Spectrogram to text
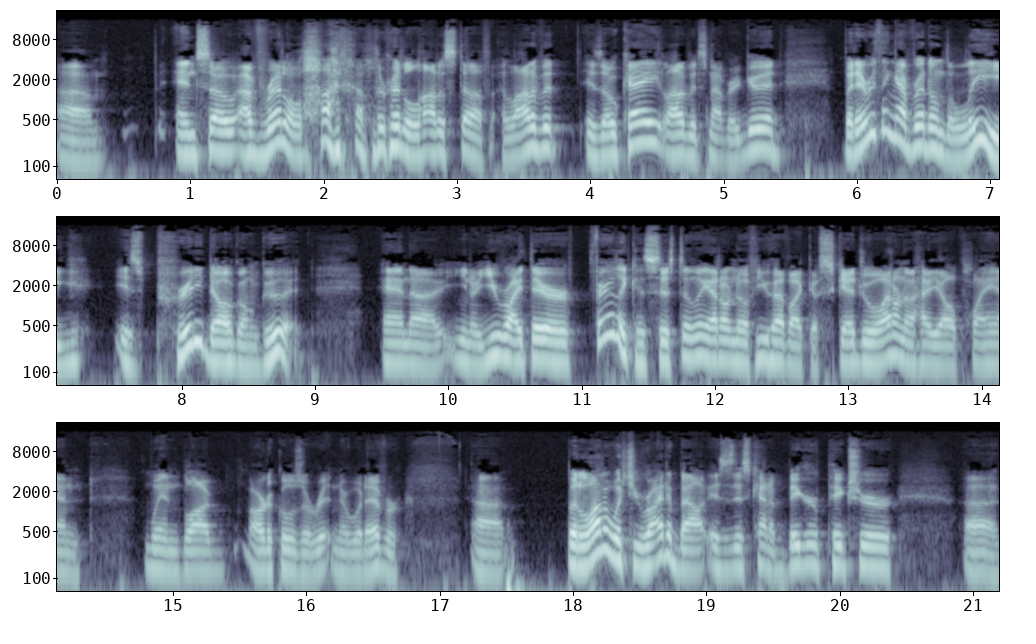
Um, and so I've read a lot. I've read a lot of stuff. A lot of it is okay. A lot of it's not very good. But everything I've read on the league is pretty doggone good. And uh, you know, you write there fairly consistently. I don't know if you have like a schedule. I don't know how y'all plan when blog articles are written or whatever. Uh, but a lot of what you write about is this kind of bigger picture uh,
